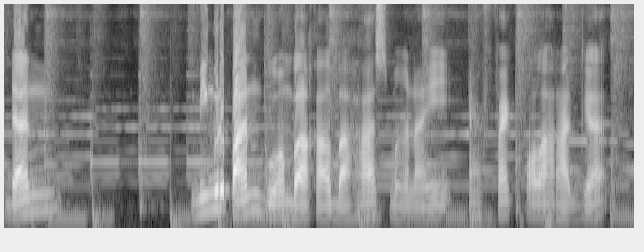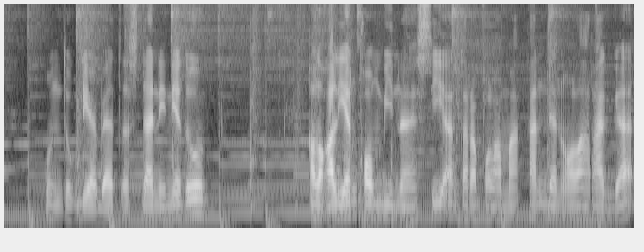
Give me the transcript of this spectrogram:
Dan Minggu depan gue bakal bahas mengenai efek olahraga untuk diabetes. Dan ini tuh kalau kalian kombinasi antara pola makan dan olahraga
